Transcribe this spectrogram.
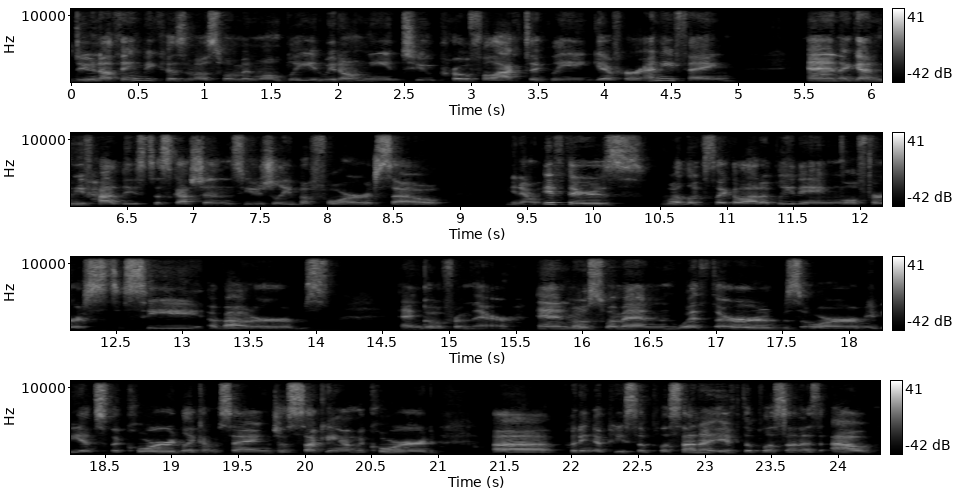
do nothing because most women won't bleed. We don't need to prophylactically give her anything. And again, we've had these discussions usually before. So, you know, if there's what looks like a lot of bleeding, we'll first see about herbs and go from there. And most women with the herbs, or maybe it's the cord, like I'm saying, just sucking on the cord, uh, putting a piece of placenta, if the placenta is out,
